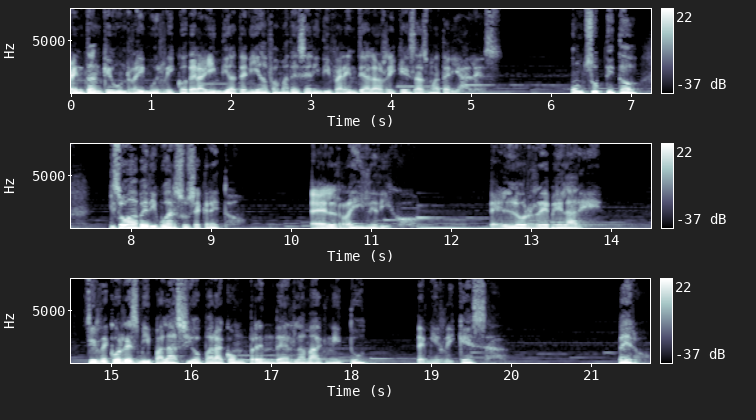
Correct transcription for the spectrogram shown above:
Cuentan que un rey muy rico de la India tenía fama de ser indiferente a las riquezas materiales. Un súbdito quiso averiguar su secreto. El rey le dijo, Te lo revelaré si recorres mi palacio para comprender la magnitud de mi riqueza. Pero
